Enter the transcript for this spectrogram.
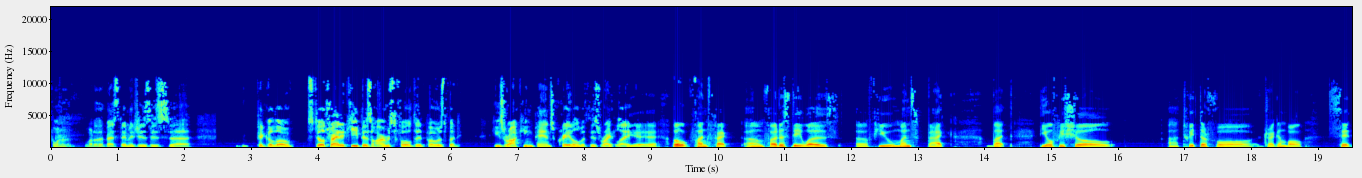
One of the, one of the best images is uh, Piccolo still trying to keep his arms folded posed, but he's rocking Pan's cradle with his right leg. Yeah. Oh, fun fact. Um, Father's Day was a few months back, but the official uh, Twitter for Dragon Ball said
